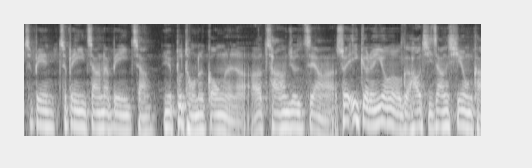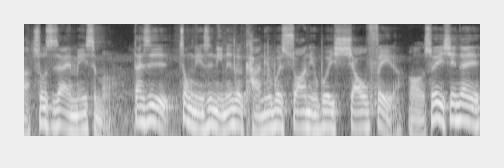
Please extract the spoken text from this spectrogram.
这边这边一张那边一张，因为不同的功能啊，然后常常就是这样啊，所以一个人拥有个好几张信用卡，说实在也没什么。但是重点是你那个卡，你会不会刷？你会不会消费了？哦，所以现在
